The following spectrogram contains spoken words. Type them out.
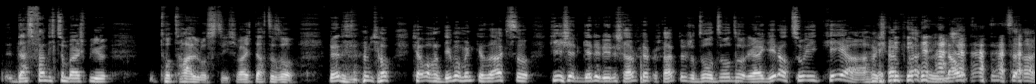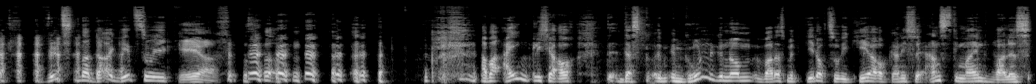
das fand ich zum Beispiel total lustig, weil ich dachte so, ich habe ich hab auch in dem Moment gesagt so, hier, ich hätte gerne den Schreibtisch, Schreibtisch und so und so und so. Ja, geh doch zu Ikea. Hab ich einfach laut gesagt. Willst du mal da, geh zu Ikea. Aber eigentlich ja auch, das, im, Grunde genommen war das mit geh doch zu Ikea auch gar nicht so ernst gemeint, weil es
